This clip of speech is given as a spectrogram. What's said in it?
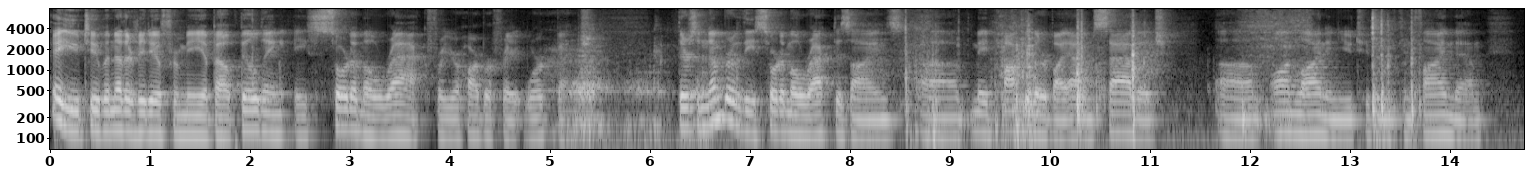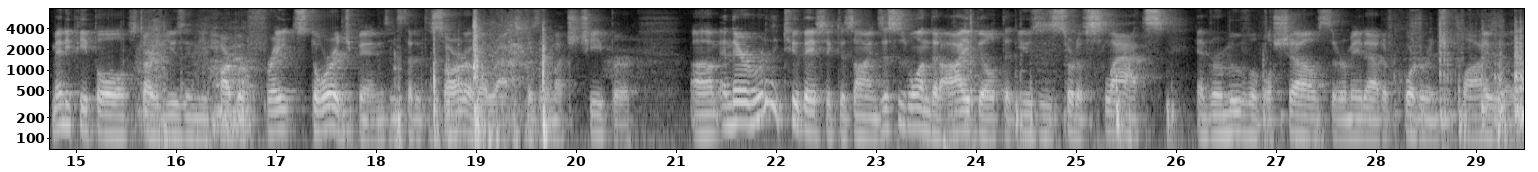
Hey YouTube, another video from me about building a Sortimo rack for your Harbor Freight workbench. There's a number of these Sortimo rack designs uh, made popular by Adam Savage um, online in YouTube and you can find them. Many people started using the Harbor Freight storage bins instead of the Sortimo racks because they're much cheaper. Um, and there are really two basic designs. This is one that I built that uses sort of slats and removable shelves that are made out of quarter inch plywood.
